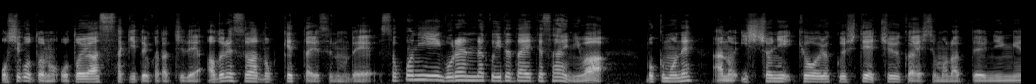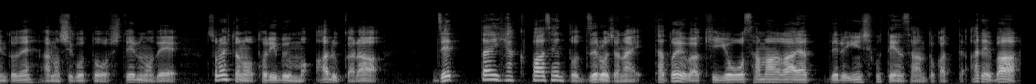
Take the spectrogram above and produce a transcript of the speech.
お仕事のお問い合わせ先という形でアドレスは載っけたりするので、そこにご連絡いただいた際には、僕もね、あの、一緒に協力して仲介してもらってる人間とね、あの、仕事をしてるので、その人の取り分もあるから、絶対100%ゼロじゃない。例えば企業様がやってる飲食店さんとかってあれば、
